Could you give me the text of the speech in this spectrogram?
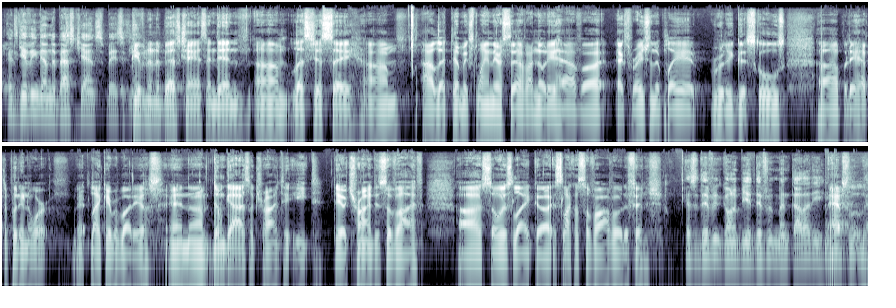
It's giving them the best chance, basically. giving them the best chance. And then um, let's just say um, I'll let them explain themselves. I know they have uh, expiration to play at really good schools, uh, but they have to put in the work like everybody else. And um, them guys are trying to eat. They are trying to survive. Uh, so it's like uh, it's like a survival to finish. It's a different, going to be a different mentality. Absolutely.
